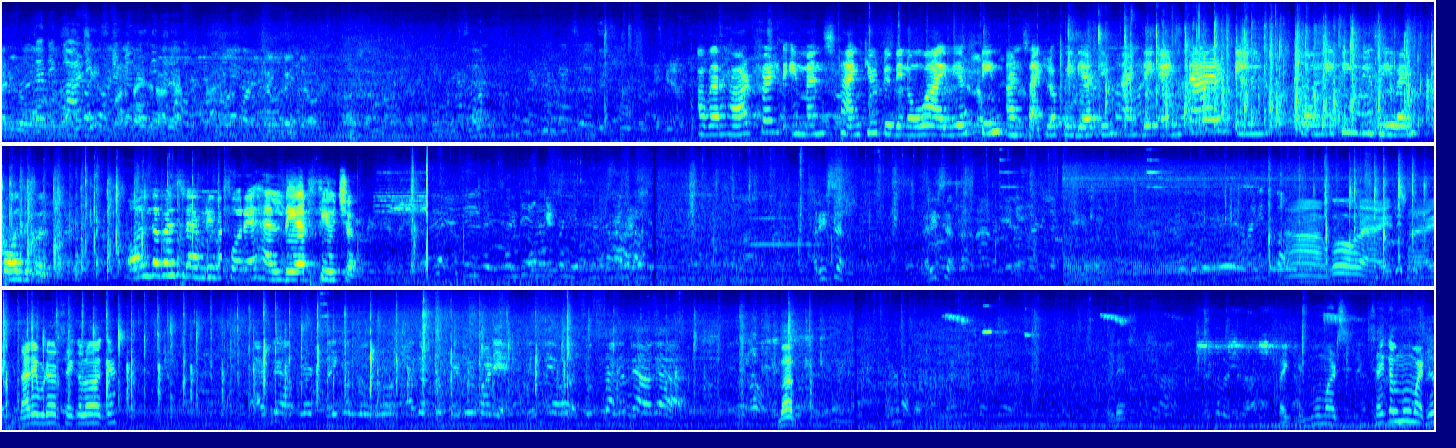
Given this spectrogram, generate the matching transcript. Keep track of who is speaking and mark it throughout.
Speaker 1: ಮಾಡ್ತಾ ಇದ್ದೀರಾ
Speaker 2: Our heartfelt immense thank you to the Nova IVF team and Cyclopedia team and the entire team for making this event possible. All the best everyone for a healthier future.
Speaker 3: ದಾರಿ ಬಿಡೋರು cycle ಹೋಗಕ್ಕೆ move ಮಾಡಿಸಿ cycle move ಮಾಡಿ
